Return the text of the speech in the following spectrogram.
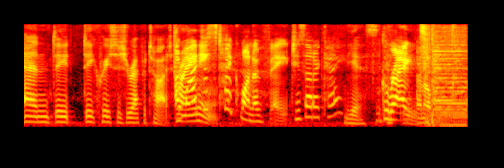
and it decreases your appetite. I might just take one of each. Is that okay? Yes. Great. is. And I'll-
